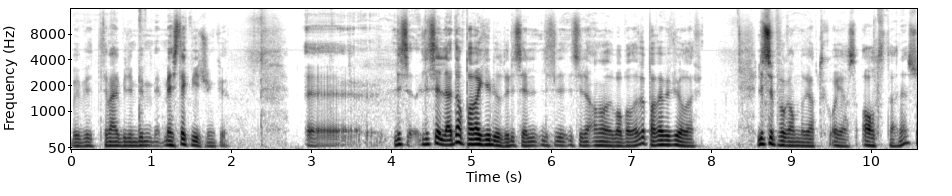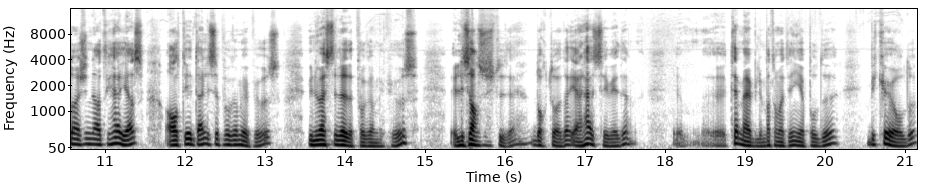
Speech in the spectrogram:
Böyle bir temel bilim bir meslek değil çünkü. Ee, lise, liselerden para geliyordu. Lise, lise, lisenin anaları babaları para veriyorlar. Lise programları yaptık o yaz. 6 tane. Sonra şimdi artık her yaz 6-7 tane lise programı yapıyoruz. Üniversitelerde program yapıyoruz. E, lisansüstü de, doktora da yani her seviyede e, temel bilim matematiğin yapıldığı bir köy oldu.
